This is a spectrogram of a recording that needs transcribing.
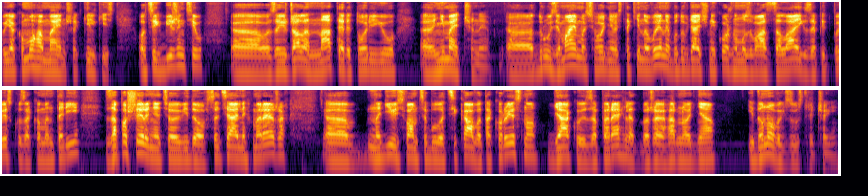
якомога менша кількість оцих біженців е, заїжджала на територію е, Німеччини. Е, Друзі, маємо сьогодні ось такі новини. Буду вдячний кожному з вас за лайк, за підписку, за коментарі, за поширення цього відео в соціальних мережах. Е, Надіюсь, вам це було цікаво та корисно. Дякую за перегляд. Бажаю гарного дня і до нових зустрічей.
